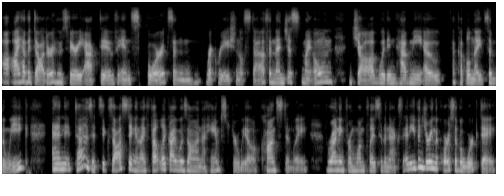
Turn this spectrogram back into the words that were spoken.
I have a daughter who's very active in sports and recreational stuff. And then just my own job would have me out a couple nights of the week. And it does, it's exhausting. And I felt like I was on a hamster wheel constantly running from one place to the next. And even during the course of a workday,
